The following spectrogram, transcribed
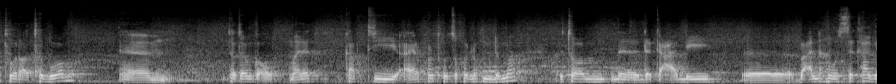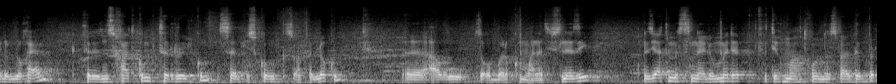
እቲ ወረቕ ትህብዎም ተጠንቀቑ። ማለት ካብቲ ኤርፖርት ክወፅእ ከለኹም ድማ እቶም ደቂ ዓዲ ባዕልና ክንወስደካ ገለብሉካ እዮም። ስለዚ ንስኻትኩም ትርኢልኩም ሰብ ሒዝኩም ክፅንሑ ኣለኩም ኣብኡ ዝቕበለኩም ማለት እዩ። ስለዚ እዚኣ ትመስል ናይ ሎም መደብ ፈቲኹም ክትኾኑ ተስፋ ገብር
